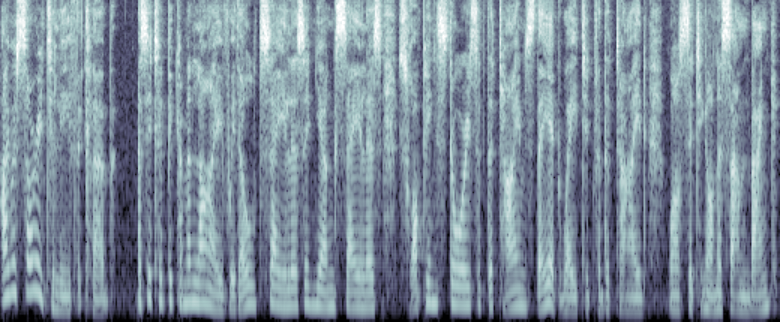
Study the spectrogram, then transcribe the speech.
I was sorry to leave the club, as it had become alive with old sailors and young sailors swapping stories of the times they had waited for the tide while sitting on a sandbank.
